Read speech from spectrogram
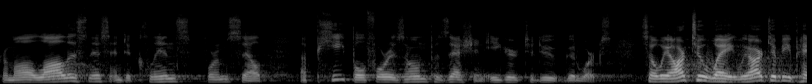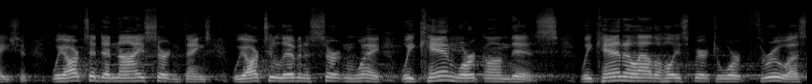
from all lawlessness and to cleanse for himself a people for his own possession, eager to do good works. So we are to wait. We are to be patient. We are to deny certain things. We are to live in a certain way. We can work on this. We can allow the Holy Spirit to work through us,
